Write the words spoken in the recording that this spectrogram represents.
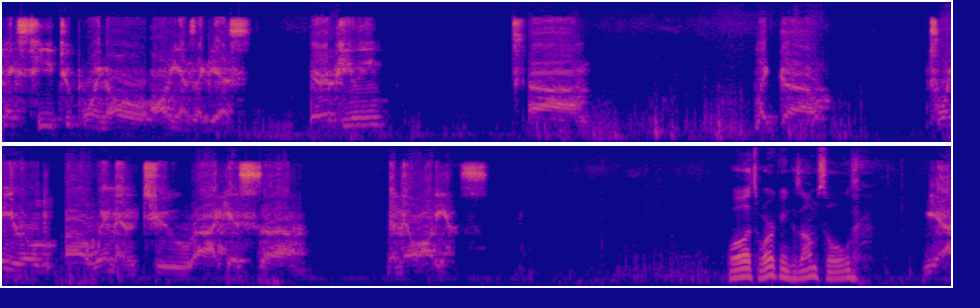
NXT 2.0 audience, I guess they're appealing, um, like uh, 20 year old uh, women to uh, I guess uh, the male audience. well, it's working because I'm sold. Yeah,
